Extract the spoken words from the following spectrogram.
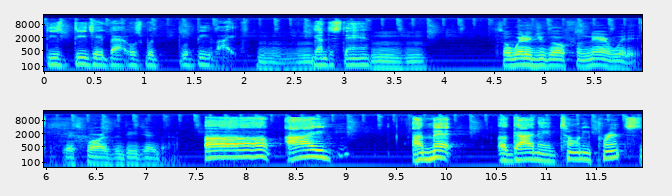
these DJ battles would, would be like. Mm-hmm. You understand? So where did you go from there with it, as far as the DJ battle? Uh, I I met a guy named Tony Prince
